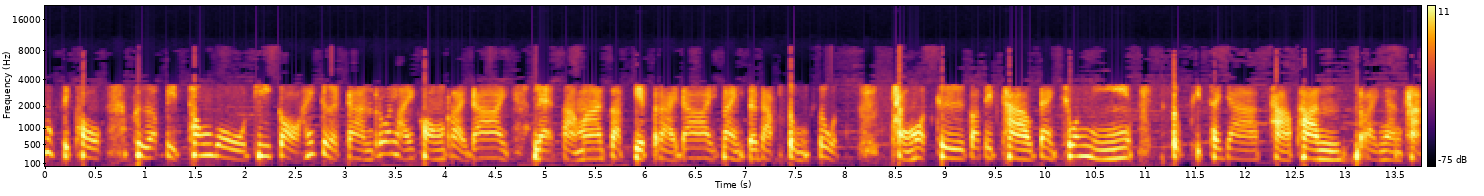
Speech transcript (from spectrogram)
2566 เพื่อปิดช่องโหว่ที่ก่อให้เกิดการรั่วไหลของรายได้ และสามารถจัดเก็บรายได้ในระดับสูงสุด ทั้งหมดคือกติดข่าวในช่วงนี้ พิชยาถาพันธ์รายงานค่ะ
